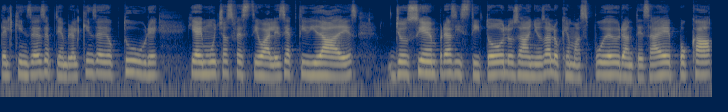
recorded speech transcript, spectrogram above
del 15 de septiembre al 15 de octubre, y hay muchos festivales y actividades. Yo siempre asistí todos los años a lo que más pude durante esa época.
